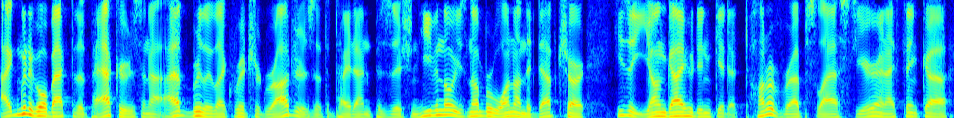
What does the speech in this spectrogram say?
I'm going to go back to the Packers, and I, I really like Richard Rodgers at the tight end position. Even though he's number one on the depth chart, he's a young guy who didn't get a ton of reps last year, and I think uh, he-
